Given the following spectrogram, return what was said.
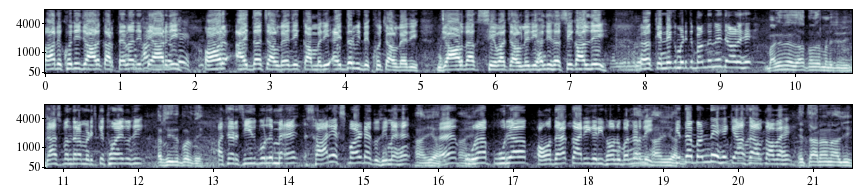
ਆਹ ਦੇਖੋ ਜੀ ਜਾਲ ਕਰਤੇ ਨਾ ਜੀ ਤਿਆਰ ਜੀ। ਔਰ ਐਦਾਂ ਚੱਲ ਰਿਹਾ ਜੀ ਕੰਮ ਜੀ। ਇੱਧਰ ਵੀ ਦੇਖੋ ਚੱਲ ਰਿਹਾ ਜੀ। ਜਾਲ ਦਾ ਸੇਵਾ ਚੱਲ ਰਹੀ ਜੀ। ਹਾਂਜੀ ਸਤਿ ਸ਼੍ਰੀ ਅਕਾਲ ਜੀ। ਅਹ ਕਿੰਨੇ ਕੁ ਮਿੰਟ ਚ ਬੰਨਦੇ ਨੇ ਜਾਲ ਇਹ? ਬਣੇ ਨੇ 10-15 ਮਿੰਟ 'ਚ ਜੀ। 10 15 ਮਿੰਟ ਚ। ਕਿੱਥੋਂ ਆਏ ਤੁਸੀਂ? ਰਸੀਦਪੁਰ ਤੇ ਅੱਛਾ ਰਸੀਦਪੁਰ ਦੇ। ਮੈਂ ਸਾਰੇ ਐਕਸਪਰਟ ਹੈ ਤੁਸੀਂ ਮੈਂ ਹੈ। ਹਾਂਜੀ, ਹਾਂਜੀ, ਹੈਂ? ਹਾਂਜੀ। ਪੂਰਾ ਪੂਰਾ ਆਉਂਦਾ ਹੈ ਕਾਰੀਗਰੀ ਤੁਹਾਨੂੰ ਬੰਨਣ ਦੀ। ਹਾਂਜੀ, ਹਾਂਜੀ। ਕਿੱਦਾਂ ਬੰਨਦੇ ਇਹ? ਕਿਆ ਹਿਸਾਬ ਕਿਤਾਬ ਹੈ ਇਹ? ਇਹ ਤਾਰਾਂ ਨਾਲ ਜੀ।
